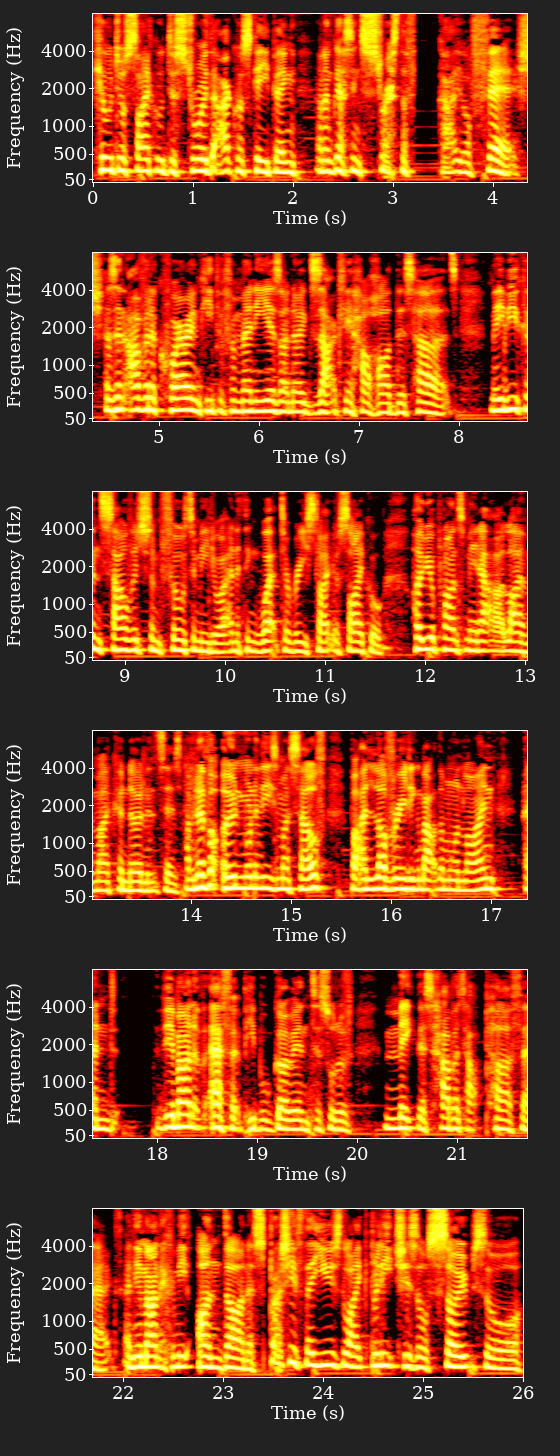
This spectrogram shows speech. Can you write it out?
killed your cycle, destroyed the aquascaping, and I'm guessing stressed the f out your fish. As an avid aquarium keeper for many years, I know exactly how hard this hurts. Maybe you can salvage some filter media or anything wet to restart your cycle. Hope your plant's made it out alive. My condolences. I've never owned one of these myself, but I love reading about them online and the amount of effort people go in to sort of make this habitat perfect and the amount it can be undone, especially if they use like bleaches or soaps or.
